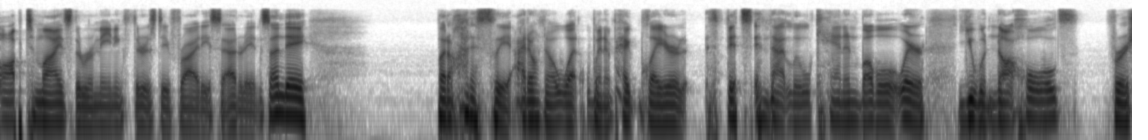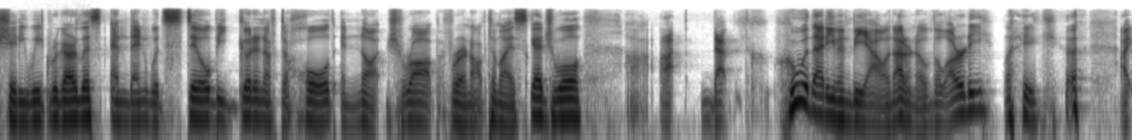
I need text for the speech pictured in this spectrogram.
optimize the remaining Thursday, Friday, Saturday, and Sunday. But honestly, I don't know what Winnipeg player fits in that little cannon bubble where you would not hold for a shitty week regardless, and then would still be good enough to hold and not drop for an optimized schedule. Uh, I, that who would that even be, Allen? I don't know. Vilardi? Like, I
